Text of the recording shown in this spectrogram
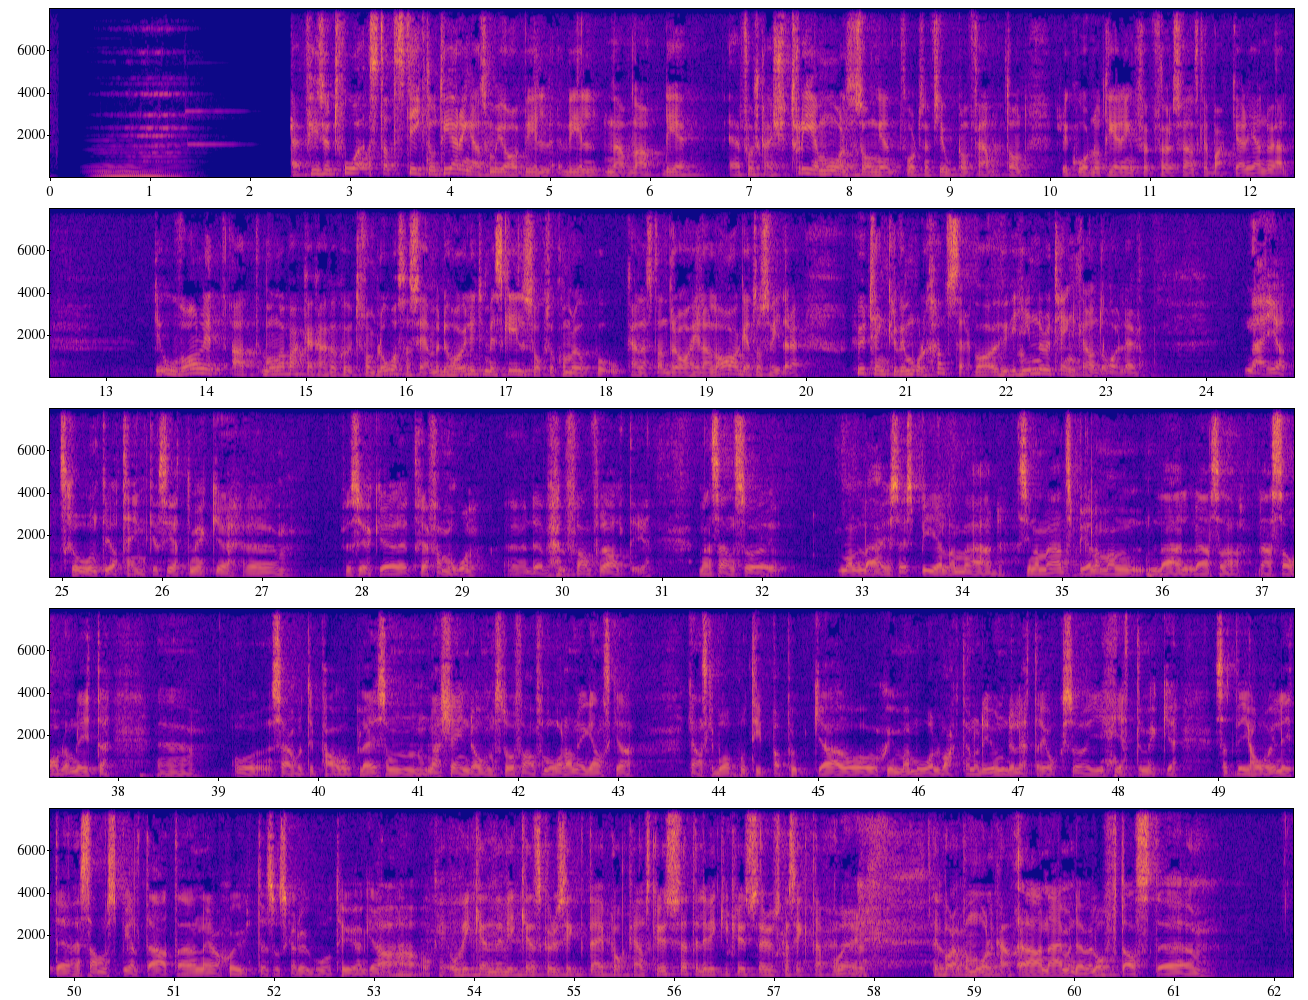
Eh, det finns ju två statistiknoteringar som jag vill, vill nämna. Det är, eh, första är 23 mål säsongen 2014-15. Rekordnotering för, för svenska backar i NHL. Det är ovanligt att många backar kanske skjuter från blå så att säga, men du har ju lite mer skills också, kommer upp och, och kan nästan dra hela laget och så vidare. Hur tänker du vid målchanser? Vad, hur, hinner du tänka dem då? Eller? Nej, jag tror inte jag tänker så jättemycket. Eh, försöker träffa mål. Eh, det är väl framförallt det. Men sen så man lär ju sig spela med sina medspelare, man lär läsa, läsa av dem lite. Eh, och särskilt i powerplay, som när Shane Doan står framför mål, han är ganska, ganska bra på att tippa puckar och skymma målvakten och det underlättar ju också jättemycket. Så att vi har ju lite samspel där, att när jag skjuter så ska du gå åt höger. Aha, okay. Och vilken, vilken ska du sikta i plockhandskrysset eller vilket kryss är det du ska sikta på? Nej. Det är bara på mål kanske? Ja, nej, men det är väl oftast eh,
